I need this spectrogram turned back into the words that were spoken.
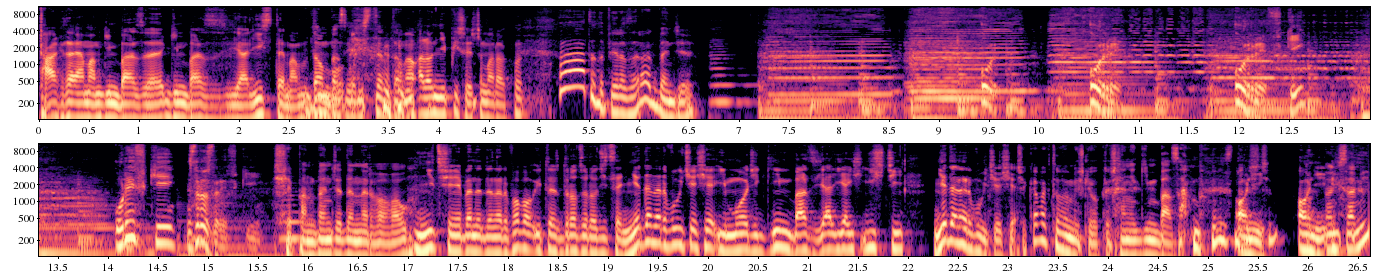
Tak, ja mam gimbazę, gimbazjalistę mam w domu. Gimbazjalistę w domu. No, ale on nie pisze, jeszcze ma rok. A, to dopiero za rok będzie. Ur, ury. Urywki. Urywki z rozrywki. Się pan będzie denerwował. Nic się nie będę denerwował i też, drodzy rodzice, nie denerwujcie się i młodzi gimbazjaliści, nie denerwujcie się. Ciekawe, kto wymyślił określenie gimbaza. Oni, oni. Oni sami?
